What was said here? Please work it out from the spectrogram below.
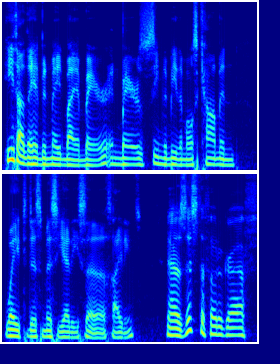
He thought they had been made by a bear, and bears seem to be the most common way to dismiss Yeti uh, sightings. Now, is this the photograph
